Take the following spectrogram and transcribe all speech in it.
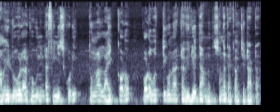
আমি রোল আর ঘুগনিটা ফিনিশ করি। তোমরা লাইক করো। পরবর্তী কোনো একটা ভিডিওতে আপনাদের সঙ্গে দেখা হচ্ছে। টাটা।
